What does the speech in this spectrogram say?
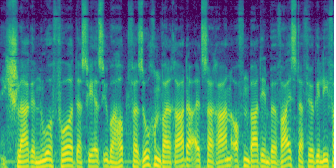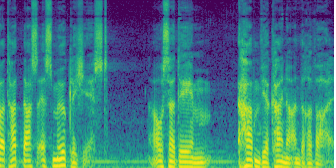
Ich schlage nur vor, dass wir es überhaupt versuchen, weil Rada al-Saran offenbar den Beweis dafür geliefert hat, dass es möglich ist. Außerdem haben wir keine andere Wahl.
